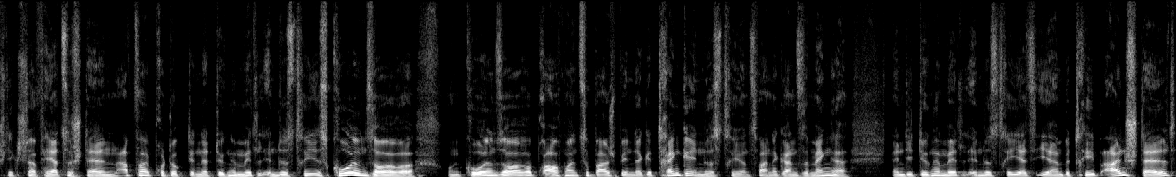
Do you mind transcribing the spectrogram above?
Stickstoff herzustellen. Abfallprodukt in der Düngemittelindustrie ist Kohlensäure. Und Kohlensäure braucht man zum Beispiel in der Getränkeindustrie, und zwar eine ganze Menge. Wenn die Düngemittelindustrie jetzt ihren Betrieb einstellt,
